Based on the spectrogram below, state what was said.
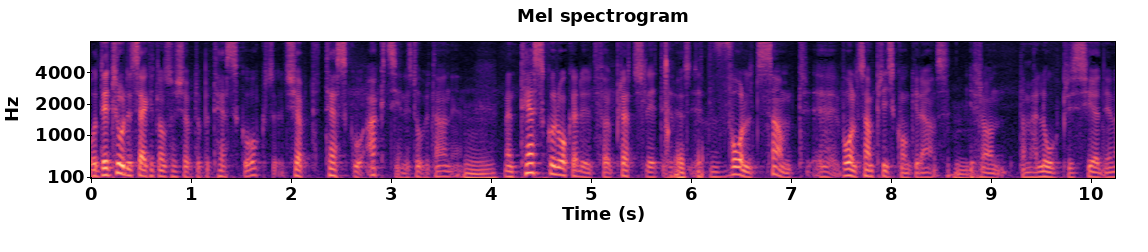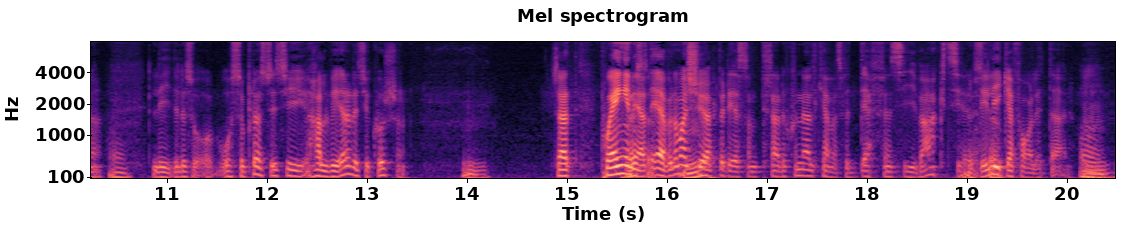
Och det trodde säkert de som köpte på Tesco också. Köpte Tesco-aktien i Storbritannien. Mm. Men Tesco råkade ut för plötsligt ett, det. ett våldsamt, eh, våldsam priskonkurrens Mm. ifrån de här lågpriskedjorna, Mm. Lidl och så. Och så plötsligt så halverades ju kursen. Mm. Så att poängen är att det. även om man Mm. köper det som traditionellt kallas för defensiva aktier, Just det är det. lika farligt där. Mm.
